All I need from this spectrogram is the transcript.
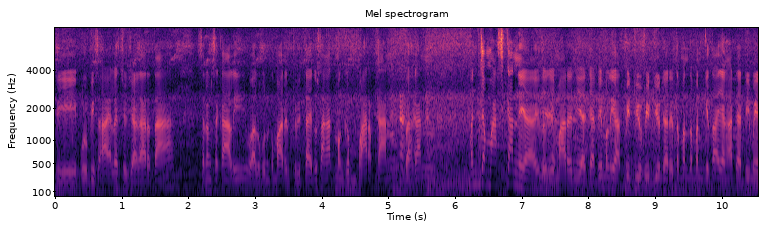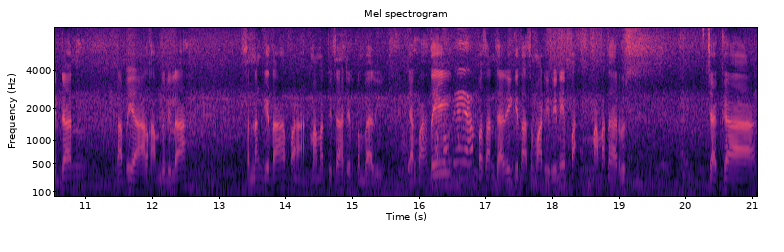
di Pulbis ALS Yogyakarta senang sekali walaupun kemarin berita itu sangat menggemparkan bahkan mencemaskan ya itu Iya. kemarin ya. Jadi melihat video-video dari teman-teman kita yang ada di Medan tapi ya alhamdulillah senang kita Pak Mamat bisa hadir kembali. Yang pasti pesan dari kita semua di sini Pak Mamat harus jaga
